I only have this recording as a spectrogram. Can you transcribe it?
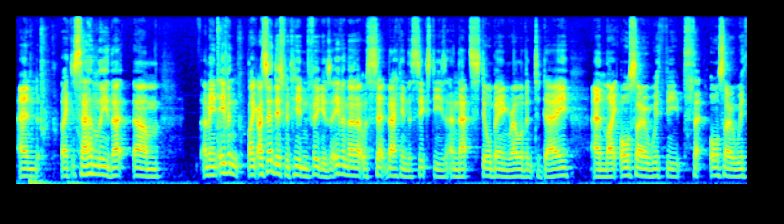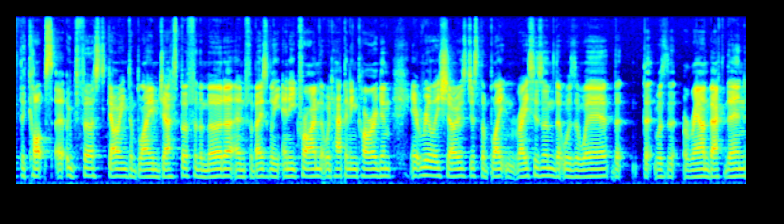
And like sadly that um, I mean, even like I said this with Hidden Figures, even though that was set back in the '60s and that's still being relevant today, and like also with the also with the cops uh, first going to blame Jasper for the murder and for basically any crime that would happen in Corrigan, it really shows just the blatant racism that was aware that that was around back then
